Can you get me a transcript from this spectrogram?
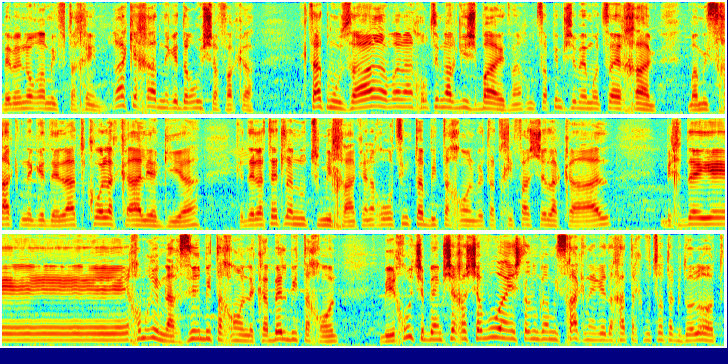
במנור המבטחים. רק אחד נגד דרוש הפקה. קצת מוזר, אבל אנחנו רוצים להרגיש בית, ואנחנו מצפים שבמוצאי חג, במשחק נגד אילת, כל הקהל יגיע, כדי לתת לנו תמיכה, כי אנחנו רוצים את הביטחון ואת הדחיפה של הקהל, בכדי, אה, איך אומרים, להחזיר ביטחון, לקבל ביטחון, בייחוד שבהמשך השבוע יש לנו גם משחק נגד אחת הקבוצות הגדולות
